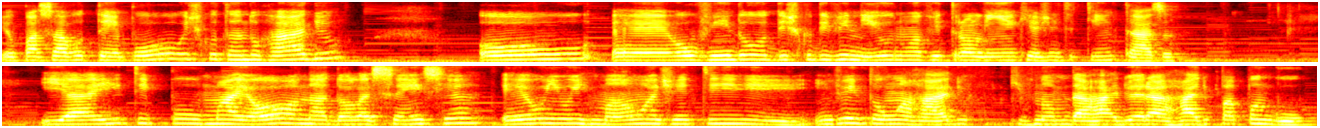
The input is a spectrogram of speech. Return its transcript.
eu passava o tempo ou escutando rádio ou é, ouvindo o disco de vinil numa vitrolinha que a gente tinha em casa. E aí, tipo, maior na adolescência, eu e o irmão a gente inventou uma rádio que o nome da rádio era Rádio Papangu.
